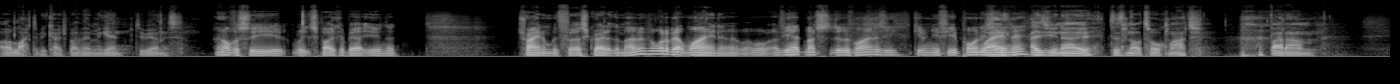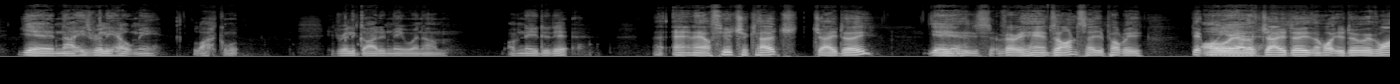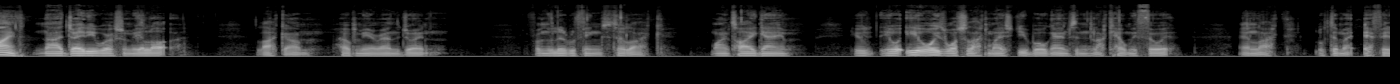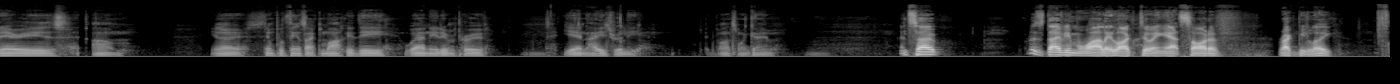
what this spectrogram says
I'd like to be coached by them again. To be honest. And obviously, we spoke about you in the training with first grade at the moment. But what about Wayne? Uh, have you had much to do with Wayne? Has he given you a few pointers Wayne, there? as you know, does not talk much, but um, yeah, no, he's really helped me. Like, he's really guided me when um, I've needed it. And our future coach, JD, Yeah, yeah. he's very hands on, so you probably get Oh, more out of JD than what you do with Wayne. Nah, JD works with me a lot, like um, helping me around the joint, from the little things to like my entire game. He he he always watched like my SG ball games and like helped me through it, and like looked at my effort areas, um, you know, simple things like marker D where I need to improve. Yeah, no, he's really advanced my game. And so, what does Davvy Moale like doing outside of rugby league?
